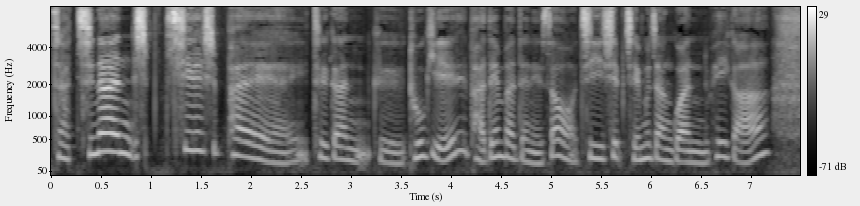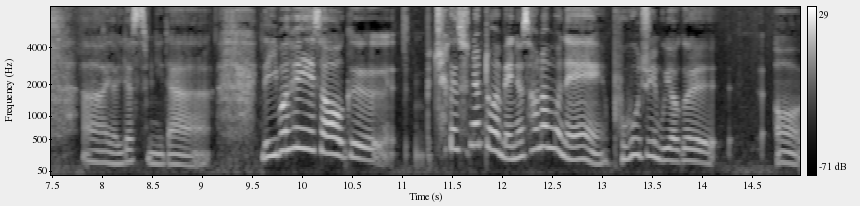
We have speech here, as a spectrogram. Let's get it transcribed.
자, 지난 17, 18 이틀간 그 독일 바덴바덴에서 G20 재무장관 회의가 아, 열렸습니다. 근데 이번 회의에서 그 최근 수년 동안 매년 선언문에 보호주의 무역을 어,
